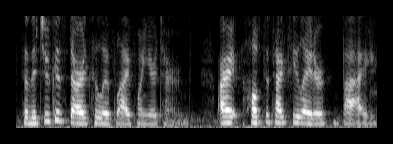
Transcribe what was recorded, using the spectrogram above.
so that you can start to live life on your terms. All right, hope to talk to you later. Bye.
